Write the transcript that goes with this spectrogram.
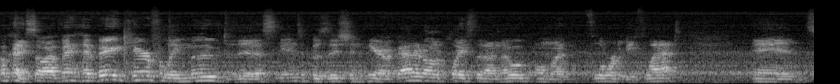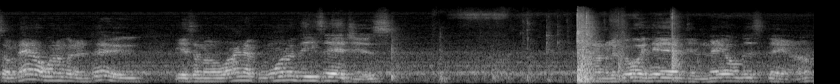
Okay, so I have very carefully moved this into position here. I've got it on a place that I know on my floor to be flat. And so now what I'm going to do is I'm going to line up one of these edges I'm going to go ahead and nail this down.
